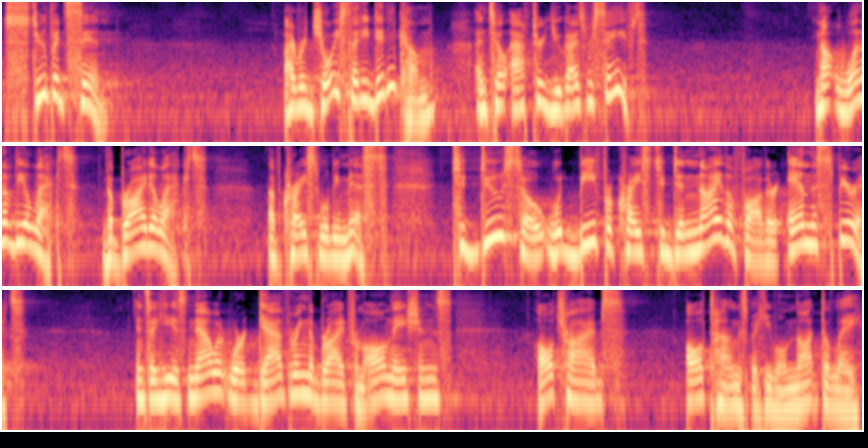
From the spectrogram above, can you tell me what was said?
stupid sin, I rejoice that he didn't come until after you guys were saved. Not one of the elect, the bride elect of Christ, will be missed. To do so would be for Christ to deny the Father and the Spirit. And so he is now at work gathering the bride from all nations, all tribes, all tongues, but he will not delay.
